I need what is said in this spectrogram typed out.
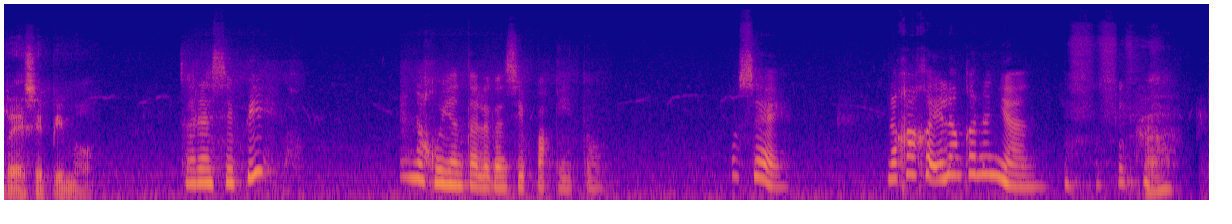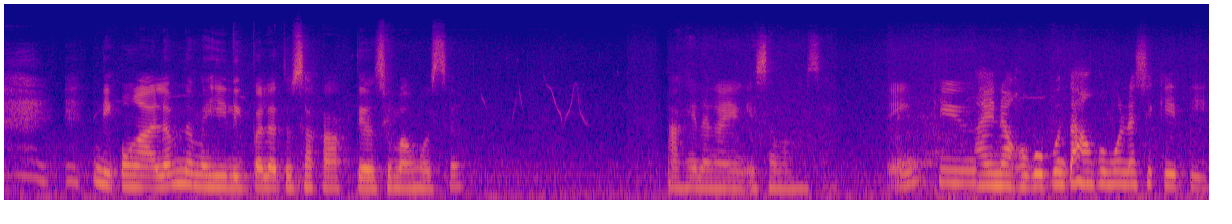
recipe mo. Sa recipe? Ay, naku yan talagang si Paquito. Jose, nakakailang ka na niyan. Ha? Hindi ko nga alam na mahilig pala to sa cocktail si Mang Jose. Akin na nga yung isa, Mang Jose. Thank you. Ay, naku, pupuntahan ko muna si Kitty.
